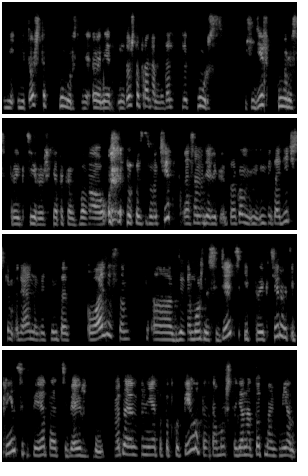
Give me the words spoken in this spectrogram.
не, не то, что курс, нет, не то, что программу, мне дали курс и сидишь, курс проектируешь. Я такая, вау. ну, то есть звучит, на самом деле, таким методическим, реально каким-то оазисом, а, где можно сидеть и проектировать, и, в принципе, это от тебя и ждут. Вот, наверное, мне это подкупило, потому что я на тот момент,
